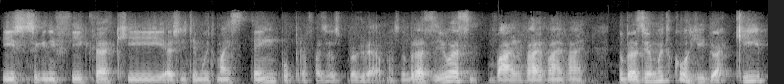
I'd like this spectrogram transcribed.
Isso significa que a gente tem muito mais tempo para fazer os programas. No Brasil é assim, vai, vai, vai, vai. No Brasil é muito corrido. Aqui,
